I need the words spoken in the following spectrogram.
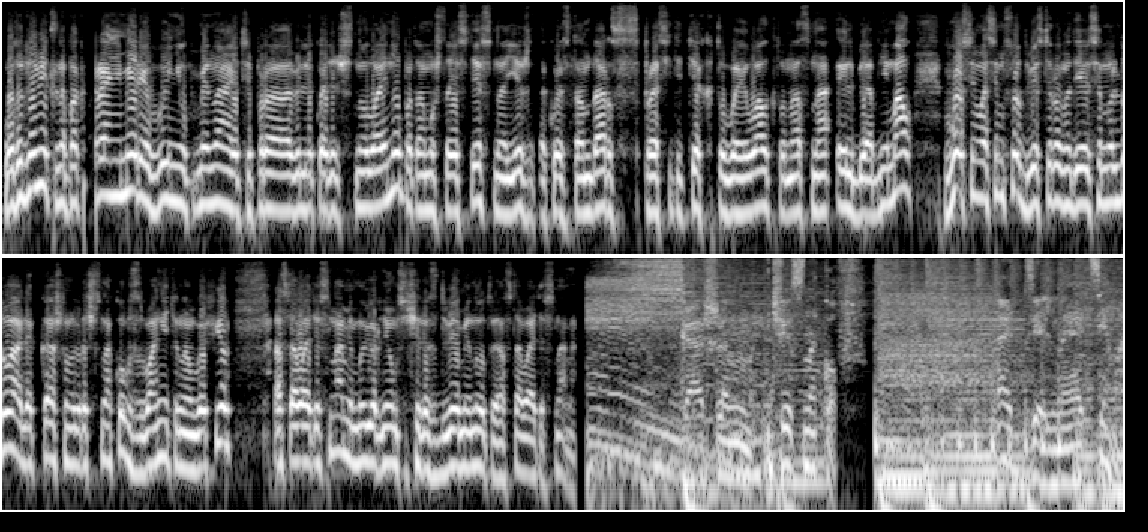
Вот удивительно, по крайней мере, вы не упоминаете про Великую Отечественную войну, потому что, естественно, есть же такой стандарт, спросите тех, кто воевал, кто нас на Эльбе обнимал. 8 800 200 ровно 9702, Олег Кашин, Владимир Чесноков, звоните нам в эфир, оставайтесь с нами, мы вернемся через две минуты, оставайтесь с нами. Кашин, Чесноков. Отдельная тема.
